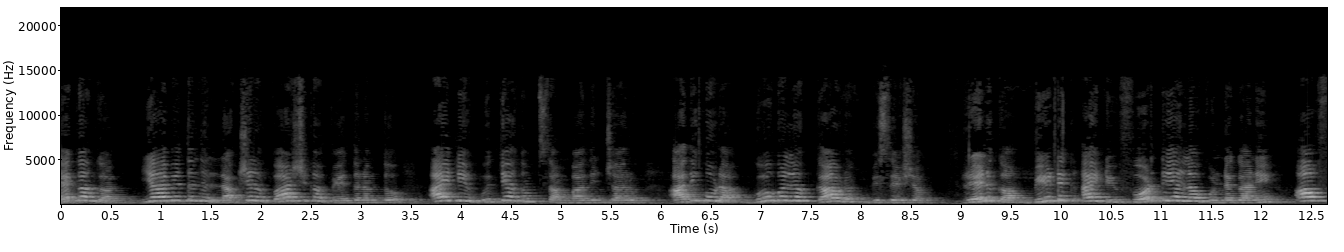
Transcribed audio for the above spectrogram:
ఏకంగా యాభై తొమ్మిది లక్షల వార్షిక వేతనంతో ఐటీ ఉద్యోగం సంపాదించారు. అది కూడా గూగుల్లో కావడం విశేషం. రేణుక బీటెక్ ఐటీ ఫోర్త్ ఇయర్లో ఉండగానే ఆఫ్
